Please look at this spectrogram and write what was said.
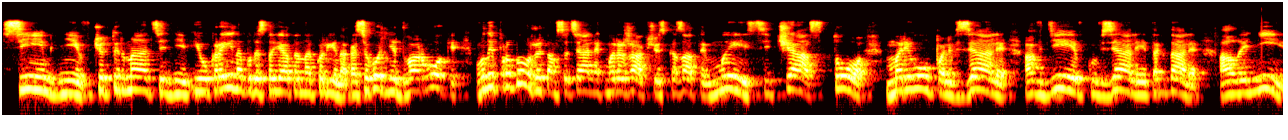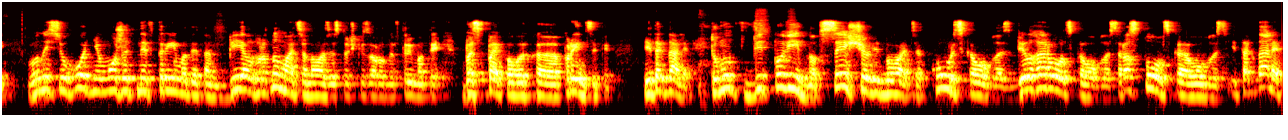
7 днів, 14 днів, і Україна буде стояти на колінах. А сьогодні 2 роки. Вони продовжують там в соціальних мережах щось казати. Ми зараз то Маріуполь взяли, Авдіївку взяли і так далі. Але ні, вони сьогодні можуть не втримати там Білгород. Ну мається на увазі з точки зору не втримати безпекових е, принципів. І так далі, тому відповідно все, що відбувається, Курська область, Білгородська область, Ростовська область і так далі,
